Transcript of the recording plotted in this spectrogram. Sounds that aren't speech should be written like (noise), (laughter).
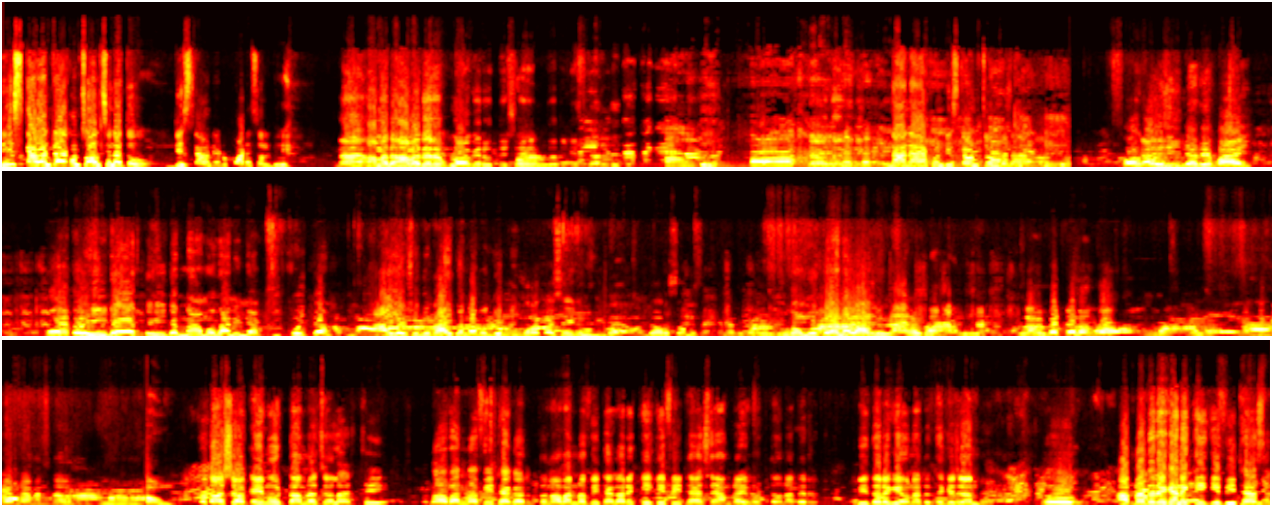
ডিসকাউন্ট এখন চলছে না তো? ডিসকাউন্ট একটু পরে চলবে। না আমাদের আমাদের ব্লগের উদ্দেশ্যে ডিসকাউন্ট দিতে? না না এখন ডিসকাউন্ট চলবে না। কত হিটার রে ভাই? কত হিট এত হিটার নামও জানি না কি কইতাম? আইয়ে শুধু খাই কথা বুঝেন। নি ধরো কইছে এগুলো ভিডিও আমাদের ওর সমস্যা কেন না লাভ। আমি বেটালাম ভাই। আপনি ক্যামেরাম্যান তো? তো দর্শক এই মুহূর্তে আমরা চলে আসছি নবান্ন পিঠাঘর তো নবান্ন পিঠাঘরে কি কি পিঠা আছে? আমরা এই মুহূর্তে ওনাদের ভিতরে গিয়ে ওনাদের থেকে জানব। তো আপনাদের এখানে কি কি পিঠা আছে?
